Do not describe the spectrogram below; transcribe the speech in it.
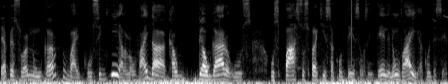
Daí a pessoa nunca vai conseguir. Ela não vai dar galgar os, os passos para que isso aconteça. Você entende? Não vai acontecer.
